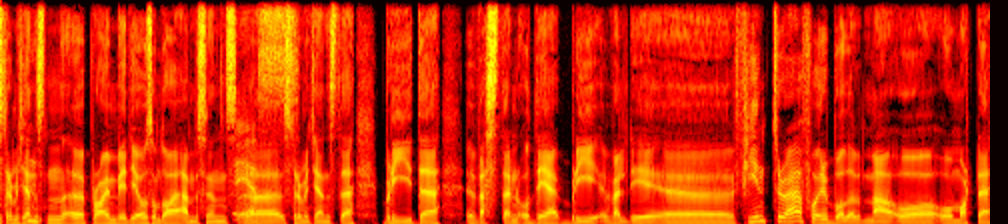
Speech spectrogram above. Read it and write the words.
strømmetjenesten uh, Prime Video, som da er Amazons uh, strømmetjeneste, blir det western, og det blir veldig fint, tror jeg, for både meg og, og Marte.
